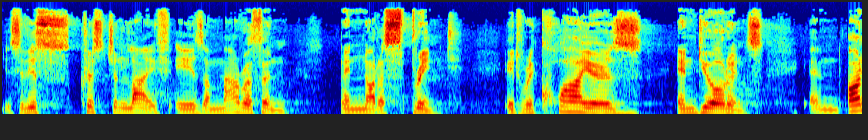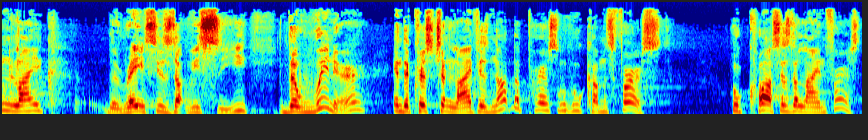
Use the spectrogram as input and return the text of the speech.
You see, this Christian life is a marathon and not a sprint. It requires endurance. And unlike the races that we see, the winner in the Christian life is not the person who comes first, who crosses the line first.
